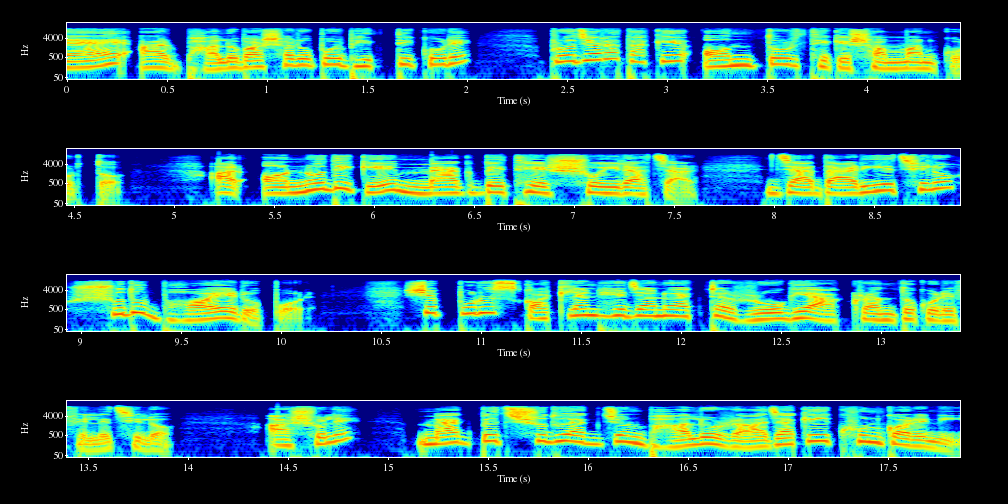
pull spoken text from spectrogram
ন্যায় আর ভালোবাসার ওপর ভিত্তি করে, প্রজারা তাকে অন্তর থেকে সম্মান করত। আর অন্যদিকে ম্যাকবেথের স্বৈরাচার, যা দাঁড়িয়েছিল শুধু ভয়ের ওপর। সে পুরো স্কটল্যান্ডে যেন একটা রোগে আক্রান্ত করে ফেলেছিল। আসলে, ম্যাকবেথ শুধু একজন ভালো রাজাকেই খুন করেনি,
